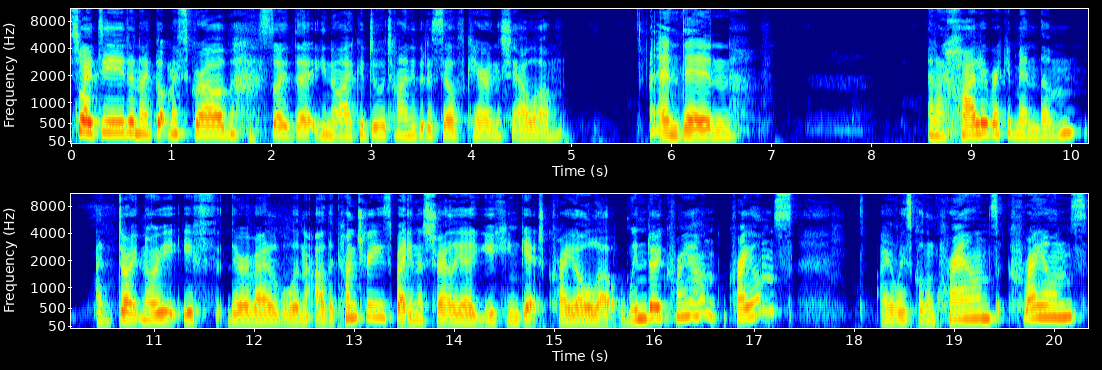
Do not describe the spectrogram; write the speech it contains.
So I did, and I got my scrub so that, you know, I could do a tiny bit of self care in the shower. And then, and I highly recommend them. I don't know if they're available in other countries, but in Australia you can get Crayola window crayon crayons. I always call them crowns, crayons.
